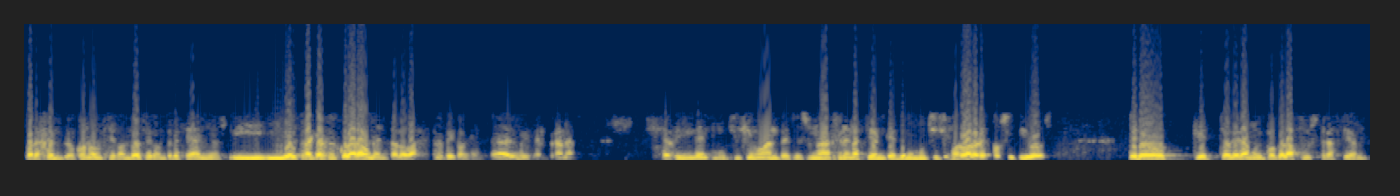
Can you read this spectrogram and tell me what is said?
por ejemplo, con 11, con 12, con 13 años, y, el fracaso escolar ha aumentado bastante con edades muy tempranas. Se rinden muchísimo antes, es una generación que tiene muchísimos valores positivos, pero que tolera muy poco la frustración.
